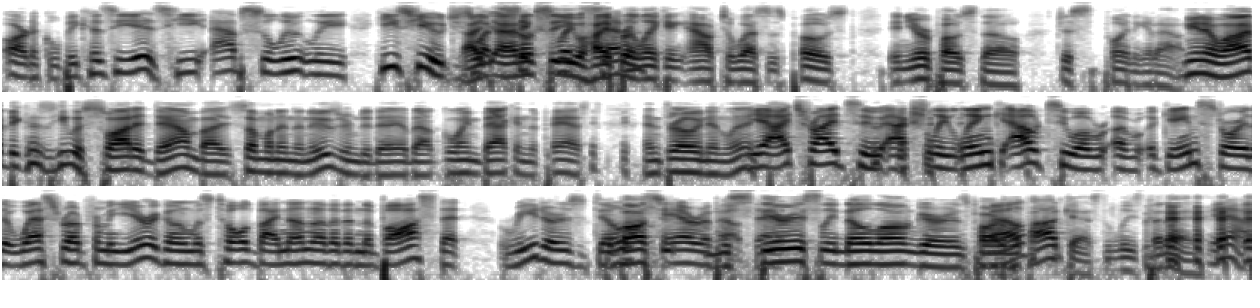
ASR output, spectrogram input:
article because he is. He absolutely he's huge. He's, I, what, I don't see you seven? hyperlinking out to Wes's post in your post though. Just pointing it out. You know why? Because he was swatted down by someone in the newsroom today about going back in the past and throwing in links. Yeah, I tried to actually link out to a, a, a game story that Wes wrote from a year ago and was told by none other than the boss that readers don't boss care about mysteriously no longer is part of the podcast, at least today. Yeah,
